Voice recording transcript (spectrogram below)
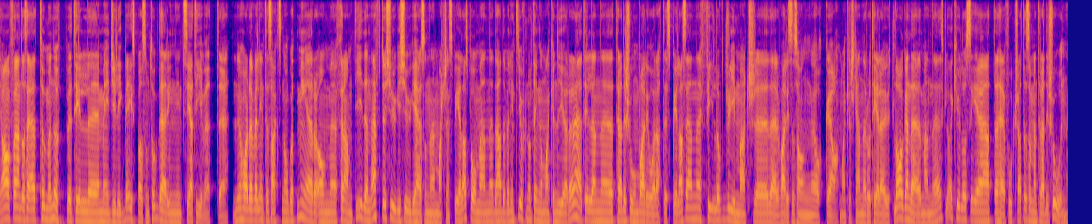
jag får ändå säga tummen upp till Major League Baseball som tog det här initiativet. Nu har det väl inte sagts något mer om framtiden efter 2020 här som den här matchen spelas på, men det hade väl inte gjort någonting om man kunde göra det här till en tradition varje år att det spelas en Field of Dream-match där varje säsong och ja, man kanske kan rotera ut lagen där men det skulle vara kul att se att det här fortsatte som en tradition.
